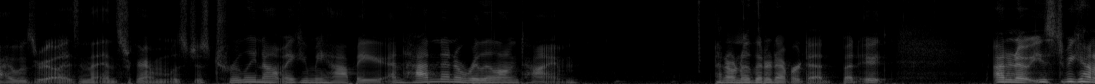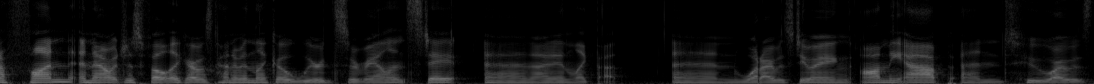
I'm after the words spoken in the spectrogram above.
I was realizing that Instagram was just truly not making me happy and hadn't in a really long time. I don't know that it ever did, but it I don't know, it used to be kind of fun and now it just felt like I was kind of in like a weird surveillance state and I didn't like that. And what I was doing on the app and who I was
